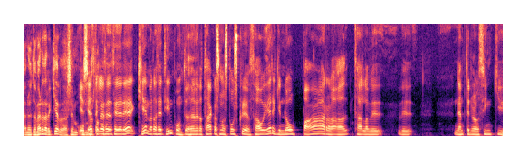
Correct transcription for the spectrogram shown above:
en auðvitað verður að gera það sem Ég sérstaklega þegar þeir er, kemur að þeir tímpúnti að það er að taka svona stór skrif þá er ekki nóg bara að tala við, við nefndinir á þingi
